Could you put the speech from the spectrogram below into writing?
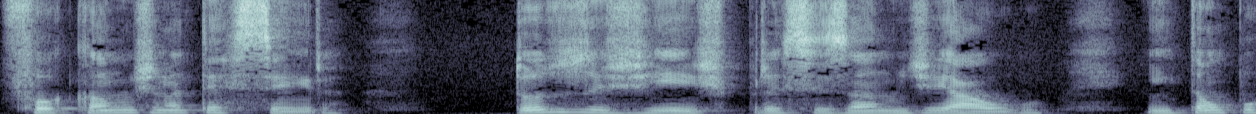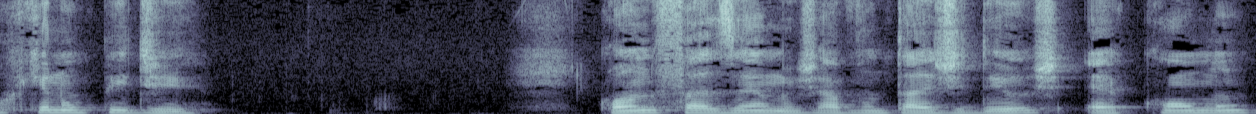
Focamos na terceira Todos os dias precisamos de algo, então por que não pedir? Quando fazemos a vontade de Deus, é como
